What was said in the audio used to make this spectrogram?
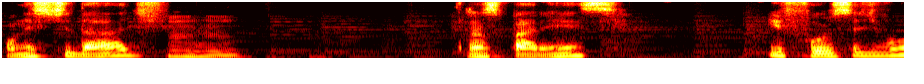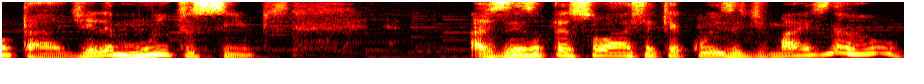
honestidade, Uhum. transparência e força de vontade. Ele é muito simples. Às vezes a pessoa acha que é coisa demais. Não,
